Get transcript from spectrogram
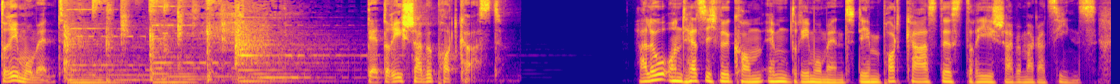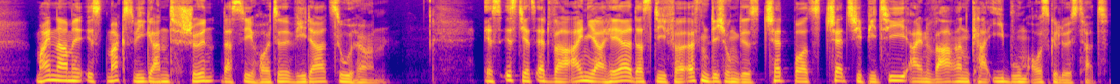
Drehmoment. Der Drehscheibe Podcast. Hallo und herzlich willkommen im Drehmoment, dem Podcast des Drehscheibe Magazins. Mein Name ist Max Wiegand. Schön, dass Sie heute wieder zuhören. Es ist jetzt etwa ein Jahr her, dass die Veröffentlichung des Chatbots ChatGPT einen wahren KI-Boom ausgelöst hat.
